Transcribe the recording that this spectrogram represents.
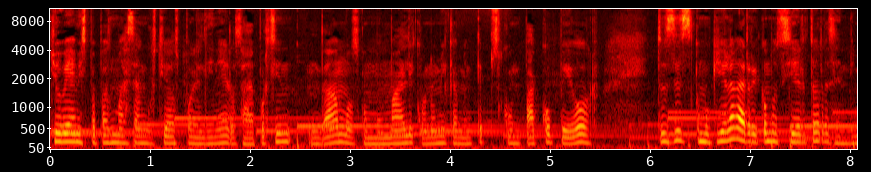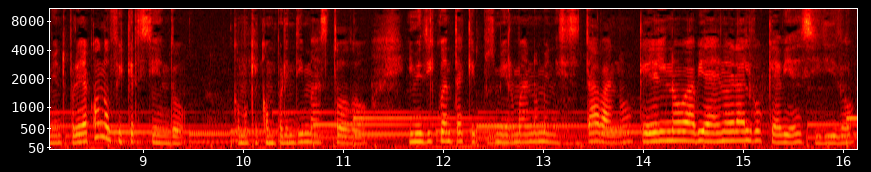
yo veía a mis papás más angustiados por el dinero, o sea, por si andábamos como mal económicamente, pues con Paco peor. Entonces, como que yo le agarré como cierto resentimiento, pero ya cuando fui creciendo, como que comprendí más todo y me di cuenta que pues mi hermano me necesitaba, ¿no? Que él no había, no era algo que había decidido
